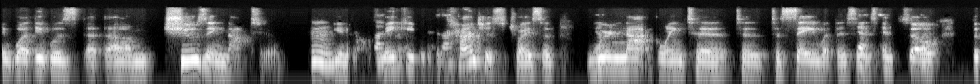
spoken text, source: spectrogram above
it was it was uh, um, choosing not to, Mm, you know, exactly, making the conscious choice of Yeah. we're not going to to to say what this Yes, is. And so the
